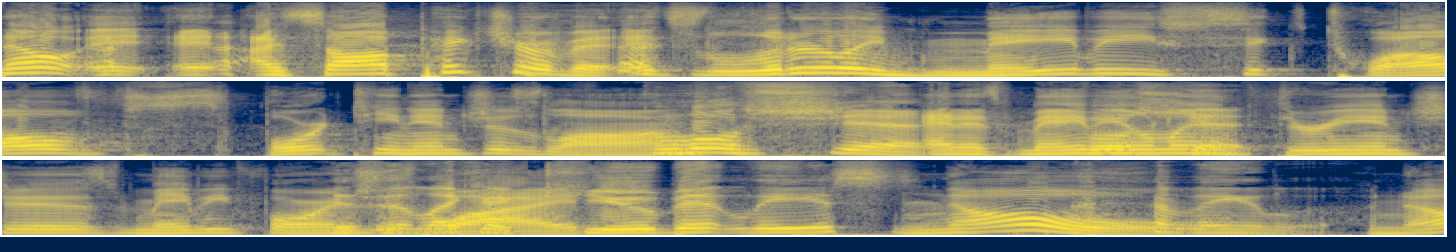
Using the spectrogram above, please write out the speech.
no, it, it, I saw a picture of it. It's literally maybe six, 12, 14 inches long, bullshit and it's maybe only Bullshit. three inches, maybe four is inches it like wide. a cube at least No, I mean, no,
